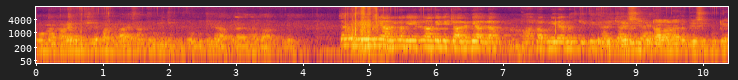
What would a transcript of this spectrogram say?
ਉਹ ਮੈਂ ਕਾਲੇ ਦੇ ਪਿਛਲੇ ਪਾਸੇ ਲਾਏ ਸਨ ਤੇ ਨਹੀਂ ਚੱਲੇ ਦੋ ਬੂਟੇ ਲਿਆ ਕੇ ਲਾਏ ਸਨ ਹਜ਼ਾਰ ਰੁਪਏ ਚਲੋ ਵੇਖ ਲਿਆਵੀਂ ਨਾ ਵੇਖ ਲਾਂਗੇ ਜੇ ਚੱਲ ਗਿਆ ਅੱਲਾ ਪਾਕ ਆਪਣੀ ਰਹਿਮਤ ਕੀਤੀ ਤੇ ਹਰੀ ਚੱਲ ਦੇਸੀ। ਬੂਟਾ ਲਾਣਾ ਤੇ ਦੇਸੀ ਬੂਟੇ।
